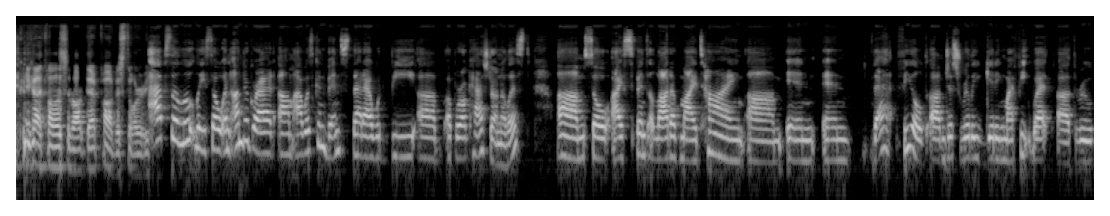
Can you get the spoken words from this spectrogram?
could you kind of tell us about that part of the story? Absolutely. So, in undergrad, um, I was convinced that I would be a, a broadcast journalist. Um, so, I spent a lot of my time um, in in that field, um, just really getting my feet wet uh, through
